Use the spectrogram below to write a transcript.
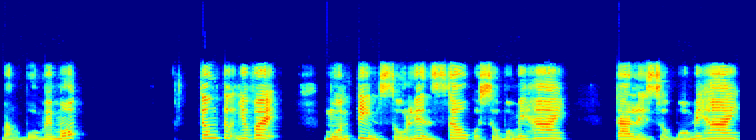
bằng 41. Tương tự như vậy, muốn tìm số liền sau của số 42, ta lấy số 42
